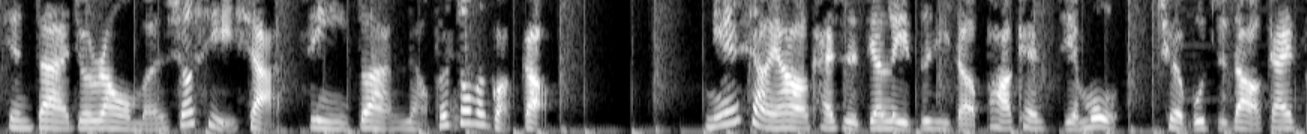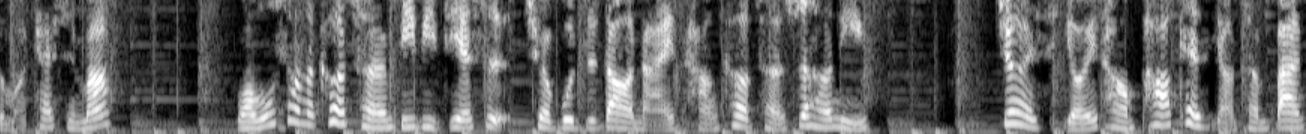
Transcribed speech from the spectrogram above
现在就让我们休息一下，进一段两分钟的广告。你也想要开始建立自己的 podcast 节目，却不知道该怎么开始吗？网络上的课程比比皆是，却不知道哪一堂课程适合你。Joyce 有一堂 podcast 养成班，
